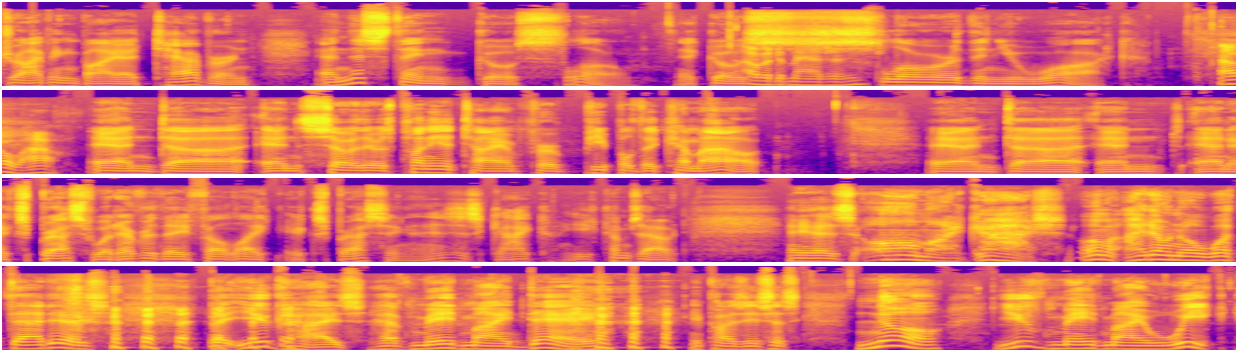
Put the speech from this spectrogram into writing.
driving by a tavern, and this thing goes slow. It goes I would imagine. slower than you walk Oh wow. and uh, and so there was plenty of time for people to come out and uh, and and express whatever they felt like expressing. And this guy, he comes out, and he says, "Oh my gosh, oh my, I don't know what that is, but you guys have made my day." He pauses. He says, "No, you've made my week.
